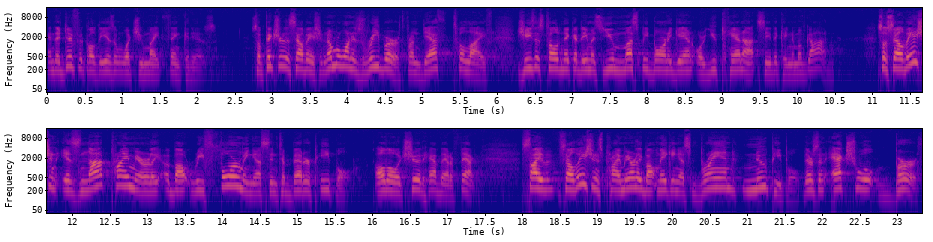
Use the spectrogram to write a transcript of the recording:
And the difficulty isn't what you might think it is. So, picture the salvation. Number one is rebirth from death to life. Jesus told Nicodemus, You must be born again, or you cannot see the kingdom of God. So, salvation is not primarily about reforming us into better people, although it should have that effect. Salvation is primarily about making us brand new people. There's an actual birth.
